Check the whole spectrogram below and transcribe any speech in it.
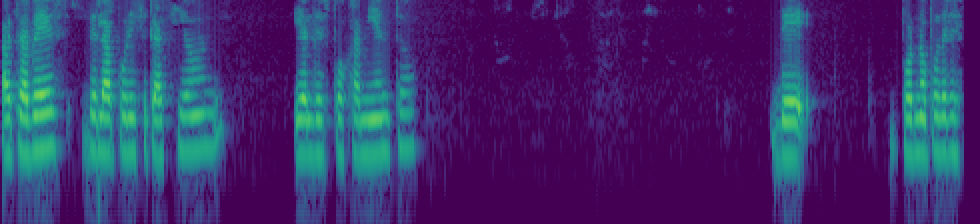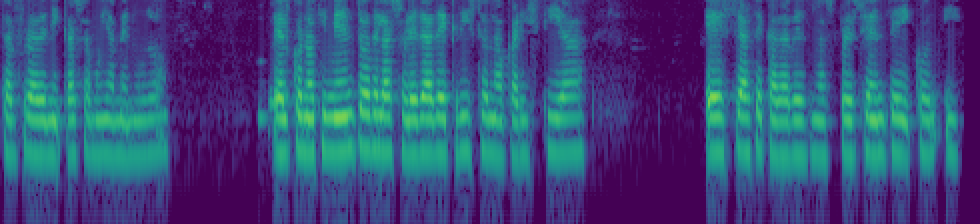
A través de la purificación y el despojamiento de por no poder estar fuera de mi casa muy a menudo, el conocimiento de la soledad de Cristo en la Eucaristía eh, se hace cada vez más presente y,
